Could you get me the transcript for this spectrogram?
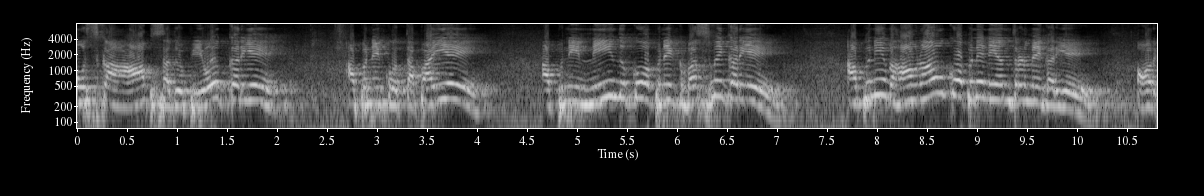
उसका आप सदुपयोग करिए, अपने को तपाइए, अपनी नींद को अपने बस में करिए, अपनी भावनाओं को अपने नियंत्रण में करिए और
